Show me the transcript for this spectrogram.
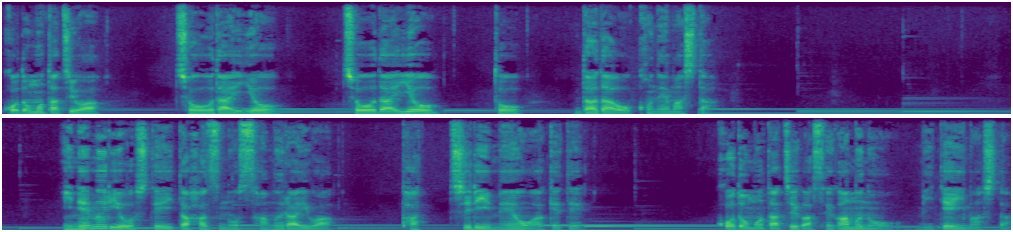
子供たちは、ちょうだいよ、ちょうだいよ、とダダをこねました。居眠りをしていたはずの侍はパッチリ目を開けて子供たちがせがむのを見ていました。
